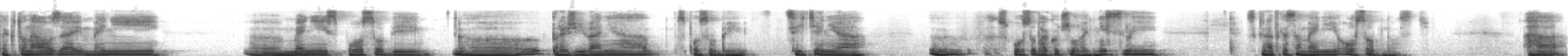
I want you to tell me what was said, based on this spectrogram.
tak to naozaj mení, e, mení spôsoby e, prežívania, spôsoby cítenia, e, spôsob, ako človek myslí. Skrátka sa mení osobnosť. A,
